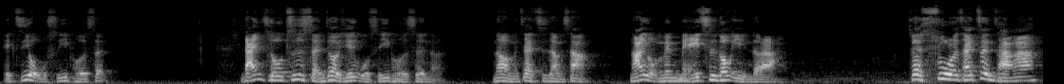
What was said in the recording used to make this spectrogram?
也只有五十一 percent。篮球之神就已经五十一 percent 了，那我们在职场上哪有我们每一次都赢的啊？所以输了才正常啊。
